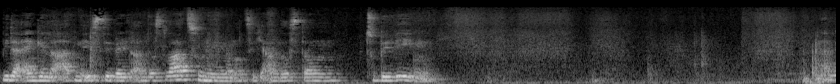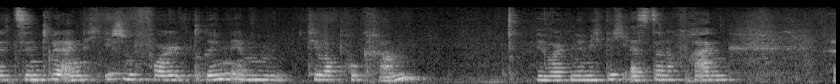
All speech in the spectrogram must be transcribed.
wieder eingeladen ist, die Welt anders wahrzunehmen und sich anders dann zu bewegen. Damit sind wir eigentlich eh schon voll drin im Thema Programm. Wir wollten nämlich dich, Esther, noch fragen, äh,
